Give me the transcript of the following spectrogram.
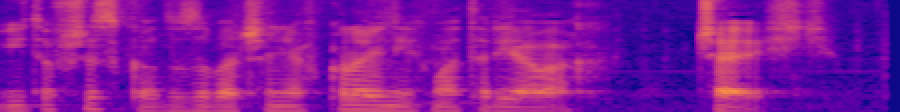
i to wszystko. Do zobaczenia w kolejnych materiałach. Cześć!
